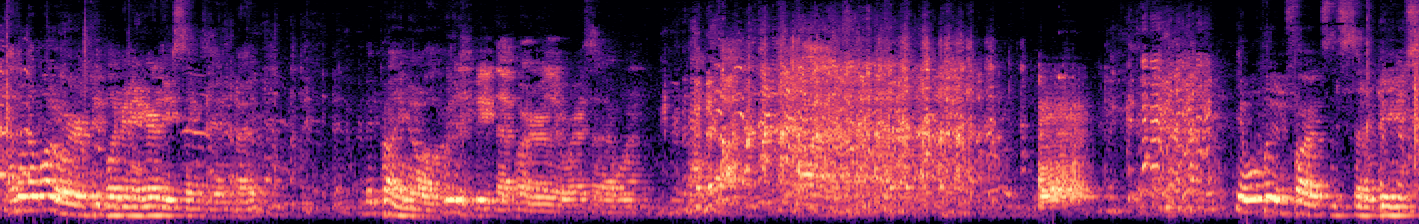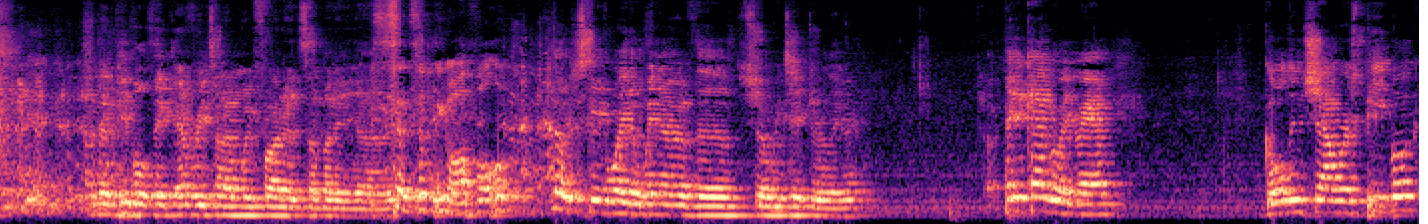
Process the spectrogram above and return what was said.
I don't know what order people are gonna hear these things in, but they probably know all. We just beat that part earlier where I said I won. Yeah, we'll put in farts instead of beeps. And then people think every time we farted, somebody. Uh, Said something awful. no, just gave away the winner of the show we taped earlier. Pick a category, Graham. Golden Showers P book.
